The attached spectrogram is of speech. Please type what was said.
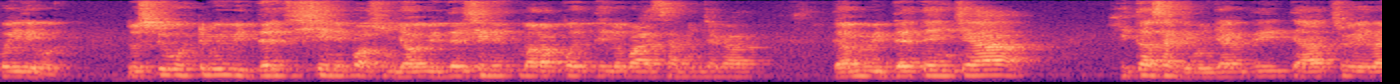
पहिली गोष्ट दुसरी गोष्ट मी विद्यार्थी सेनेपासून जेव्हा विद्यार्थी सेनेत मला पद दिलं बाळासाहेबांच्या काळात तेव्हा मी विद्यार्थ्यांच्या हितासाठी म्हणजे अगदी त्याच वेळेला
